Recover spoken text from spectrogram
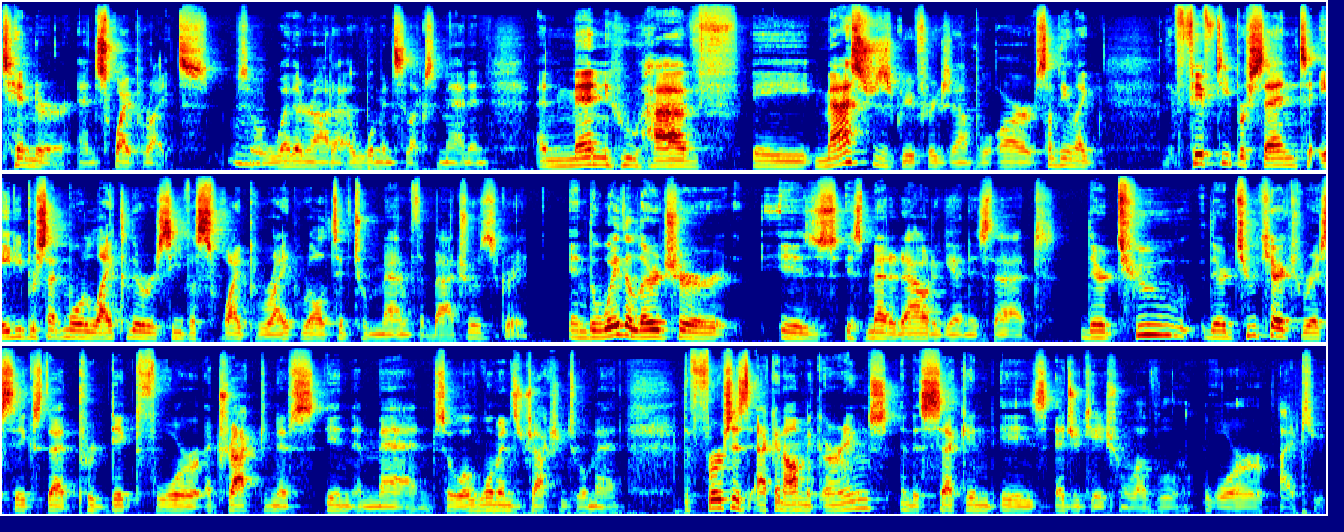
tinder and swipe rights. Mm-hmm. so whether or not a, woman selects a man. And and men who have a master's degree for example are something like 50% to 80% more likely to receive a swipe right relative to a man with a bachelor's degree. And the way the literature is is meted out again is that there are two there are two characteristics that predict for attractiveness in a man. So a woman's attraction to a man. The first is economic earnings, and the second is educational level or IQ,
